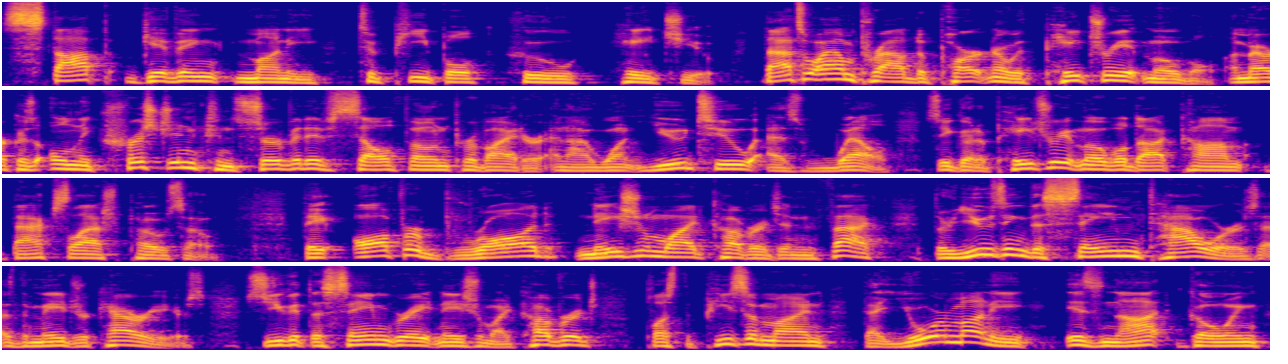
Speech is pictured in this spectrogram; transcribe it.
Stop giving money to people who hate you. That's why I'm proud to partner with Patriot Mobile, America's only Christian conservative cell phone provider, and I want you to as well. So you go to patriotmobile.com backslash POSO. They offer broad nationwide coverage, and in fact, they're using the same towers as the major carriers. So you get the same great nationwide coverage, plus the peace of mind that your money is not going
